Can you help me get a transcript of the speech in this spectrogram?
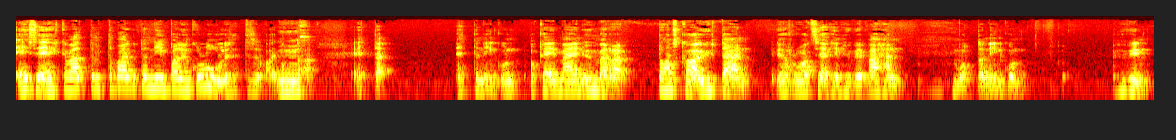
ei se ehkä välttämättä vaikuta niin paljon kuin luulisi, että se vaikuttaa. Mm. Että, että niin kuin, okei, mä en ymmärrä Tanskaa yhtään ja Ruotsiakin hyvin vähän, mutta niin kuin hyvin,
